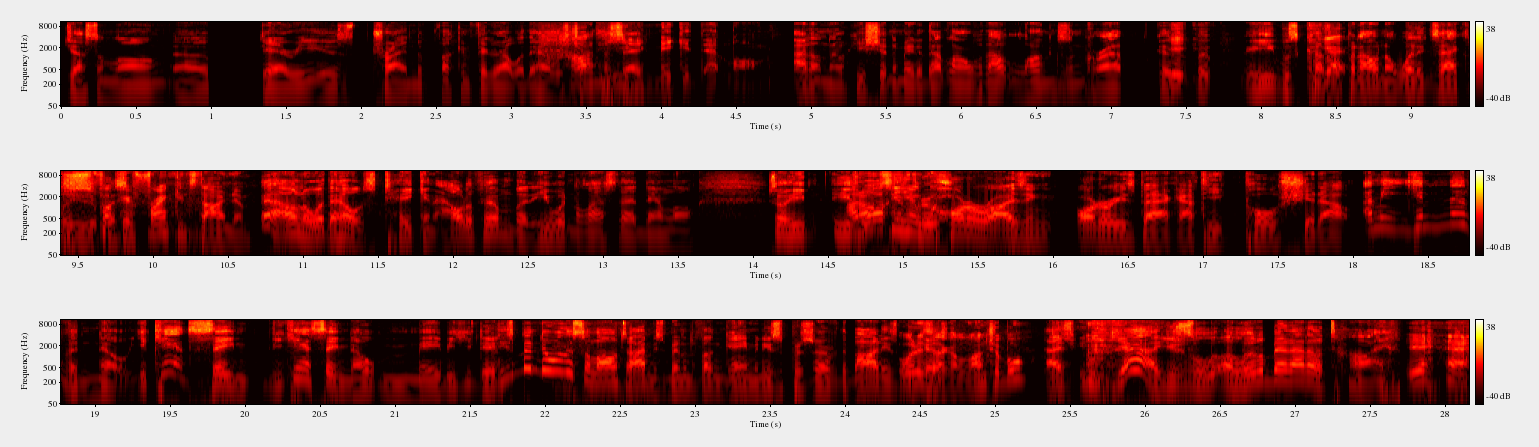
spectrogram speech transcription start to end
Justin Long, uh, Derry, is trying to fucking figure out what the hell he's How trying did to he say. make it that long? I don't know. He shouldn't have made it that long without lungs and crap because Yeah. he was cut got- open. I don't know what exactly. Just was- fucking Frankenstein him. yeah, I don't know what the hell was taken out of him, but he wouldn't have lasted that damn long. So he he's I don't walking see him through. cauterizing arteries back after he pulls shit out. I mean, you never know. You can't say you can't say no. Maybe he did. He's been doing this a long time. He's been in the fucking game. and he's preserved the bodies. What is it, because like a Lunchable? as, yeah, you just a, li- a little bit at a time. Yeah,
